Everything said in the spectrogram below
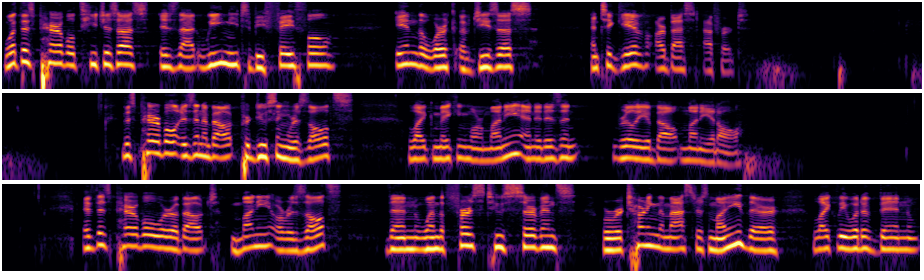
What this parable teaches us is that we need to be faithful in the work of Jesus and to give our best effort. This parable isn't about producing results like making more money, and it isn't really about money at all. If this parable were about money or results, then when the first two servants were returning the master's money, there likely would have been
